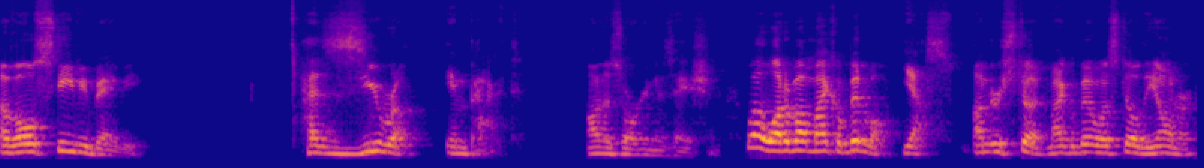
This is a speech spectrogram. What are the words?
of old Stevie Baby has zero impact on this organization. Well, what about Michael Bidwill? Yes, understood. Michael Bidwill is still the owner.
